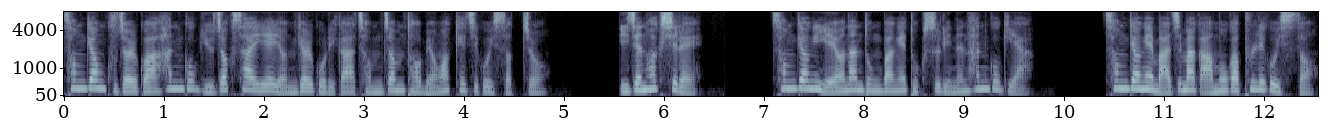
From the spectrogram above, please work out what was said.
성경 구절과 한국 유적 사이의 연결고리가 점점 더 명확해지고 있었죠. 이젠 확실해. 성경이 예언한 동방의 독수리는 한국이야. 성경의 마지막 암호가 풀리고 있어.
